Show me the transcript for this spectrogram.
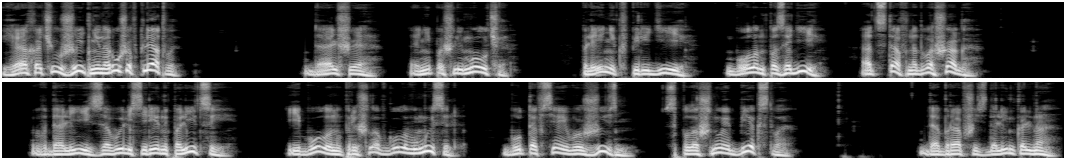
Я хочу жить, не нарушив клятвы. Дальше они пошли молча. Пленник впереди, Болон позади, отстав на два шага. Вдали завыли сирены полиции, и Болону пришла в голову мысль, будто вся его жизнь — сплошное бегство. Добравшись до Линкольна,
